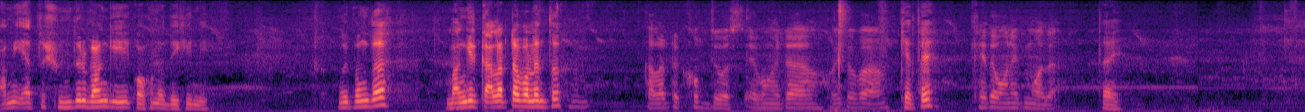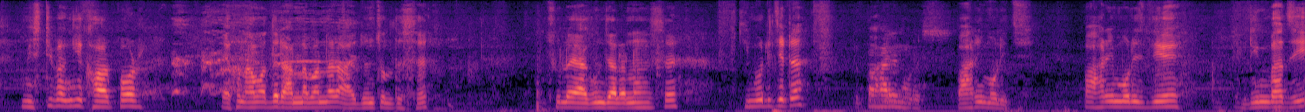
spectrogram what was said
আমি এত সুন্দর বাঙ্গি কখনো দেখিনি। মৈপংদা বাঙ্গির কালারটা বলেন তো। কালারটা খুব জোস এবং এটা হয়তো বা খেতে? খেতে অনেক মজা। তাই। মিষ্টি বাঙ্গি খাওয়ার পর এখন আমাদের রান্না বান্নার আয়োজন চলতেছে। চুলায় আগুন জ্বালানো হয়েছে। কি মরিচ এটা? পাহাড়ি মরিচ। পাহাড়ি মরিচ। পাহাড়ি মরিচ দিয়ে ডিম ভাজি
